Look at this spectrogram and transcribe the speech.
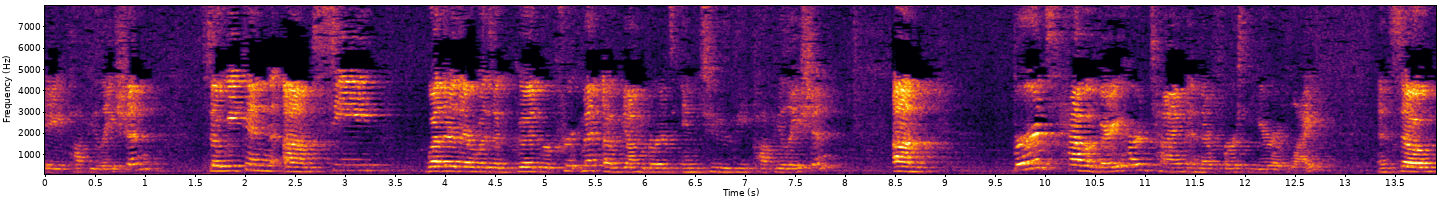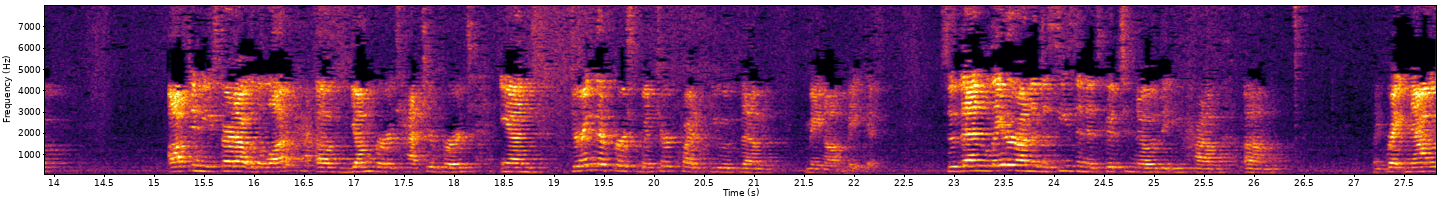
a population. So we can um, see whether there was a good recruitment of young birds into the population. Um, birds have a very hard time in their first year of life. And so often you start out with a lot of, of young birds, hatch year birds, and during their first winter, quite a few of them may not make it. So then later on in the season, it's good to know that you have, um, like right now,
